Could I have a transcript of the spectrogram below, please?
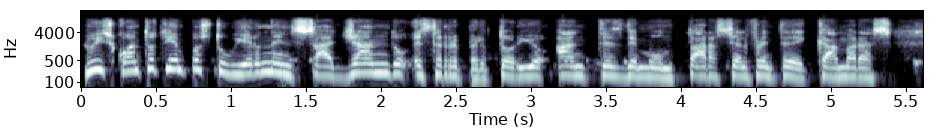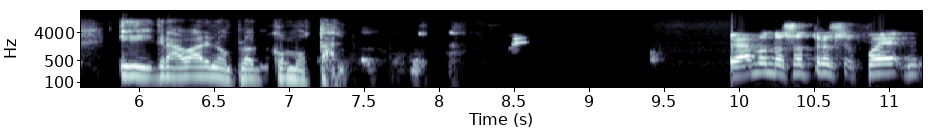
Luis, ¿cuánto tiempo estuvieron ensayando este repertorio antes de montarse al frente de cámaras y grabar el Unplugged como tal? Digamos, nosotros fue,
